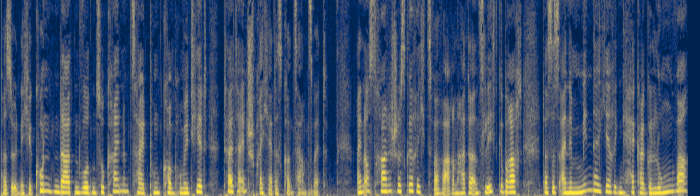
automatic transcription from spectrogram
Persönliche Kundendaten wurden zu keinem Zeitpunkt kompromittiert, teilte ein Sprecher des Konzerns mit. Ein australisches Gerichtsverfahren hatte ans Licht gebracht, dass es einem minderjährigen Hacker gelungen war,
